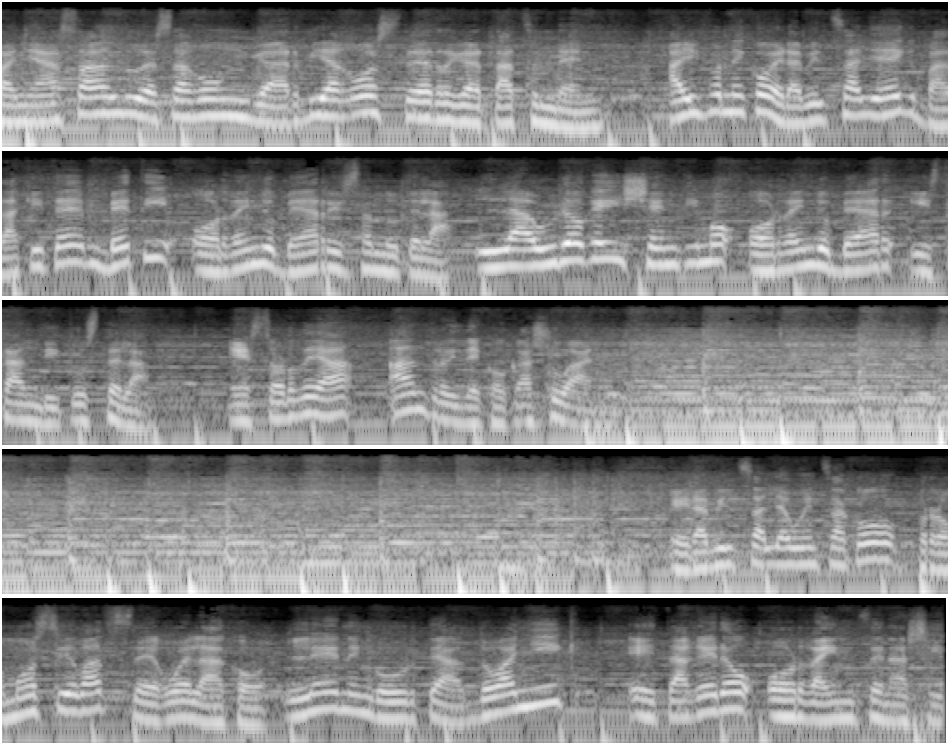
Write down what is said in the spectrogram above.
Baina azaldu ezagun garbiago zer gertatzen den. iPhoneko erabiltzaileek badakite beti ordaindu behar izan dutela, laurogei sentimo ordaindu behar izan dituztela. Ez ordea Androideko kasuan. Erabiltzaile hauentzako promozio bat zegoelako, lehenengo urtea doainik eta gero ordaintzen hasi.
